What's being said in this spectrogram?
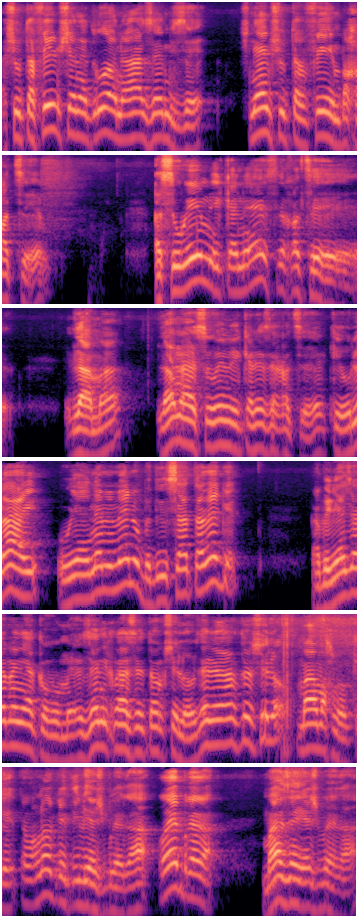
השותפים שנדרו הנאה זה מזה, שניהם שותפים בחצר, אסורים להיכנס לחצר. למה? למה אסורים להיכנס לחצר? כי אולי הוא ייהנה ממנו בדריסת הרגל. רבי אליעזר בן יעקב אומר, זה נכנס לתוך שלו, זה נכנס לתוך שלו. מה המחלוקת? המחלוקת אם יש ברירה או אין ברירה. מה זה יש ברירה?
